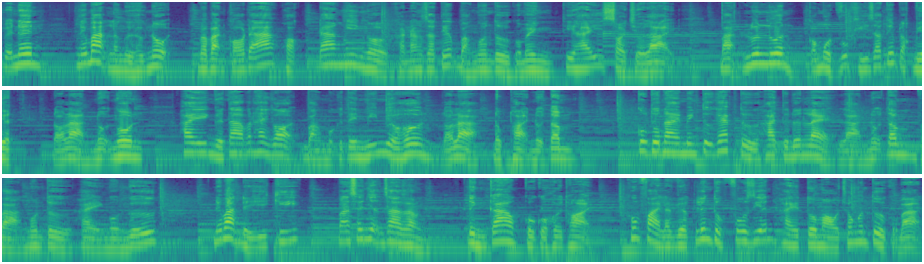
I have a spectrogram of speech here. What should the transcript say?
Vậy nên, nếu bạn là người hướng nội và bạn có đã hoặc đang nghi ngờ khả năng giao tiếp bằng ngôn từ của mình thì hãy soi chiều lại. Bạn luôn luôn có một vũ khí giao tiếp đặc biệt, đó là nội ngôn hay người ta vẫn hay gọi bằng một cái tên mỹ miều hơn đó là độc thoại nội tâm. Cụm từ này mình tự ghép từ hai từ đơn lẻ là nội tâm và ngôn từ hay ngôn ngữ. Nếu bạn để ý kỹ, bạn sẽ nhận ra rằng đỉnh cao của cuộc hội thoại không phải là việc liên tục phô diễn hay tô màu cho ngôn từ của bạn.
